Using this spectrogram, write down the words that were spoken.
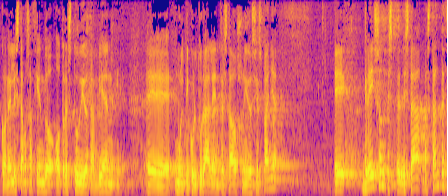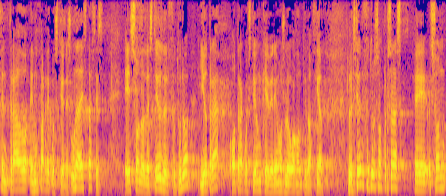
Con él estamos haciendo otro estudio también eh, multicultural entre Estados Unidos y España. Eh, Grayson está bastante centrado en un par de cuestiones. Una de estas es, son los destellos del futuro y otra, otra cuestión que veremos luego a continuación. Los destellos del futuro son personas, son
